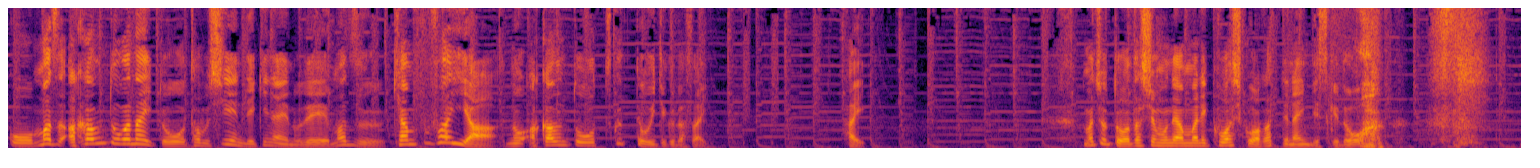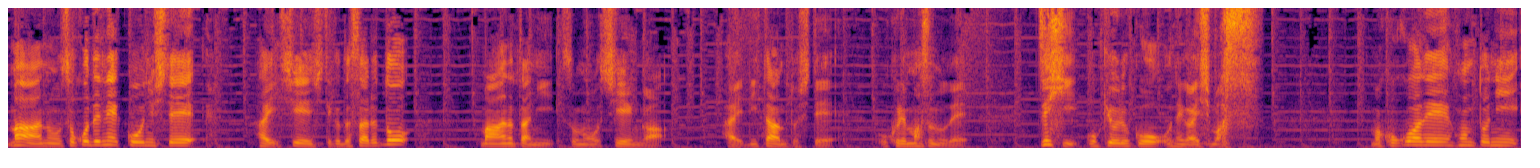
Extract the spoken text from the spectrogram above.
こうまずアカウントがないと多分支援できないのでまずキャンプファイヤーのアカウントを作っておいてください。はい。まあ、ちょっと私もねあんまり詳しく分かってないんですけど。まああのそこでね購入して、はい、支援してくださると、まあ、あなたにその支援が、はい、リターンとして送れますので是非ご協力をお願いします。まあ、ここはね本当に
